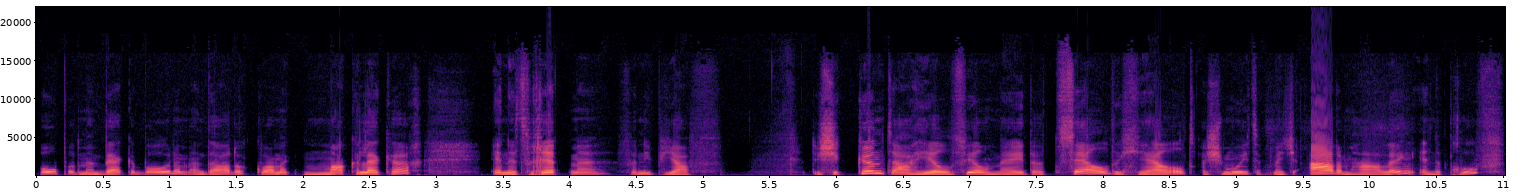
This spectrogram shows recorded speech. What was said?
opent mijn bekkenbodem en daardoor kwam ik makkelijker in het ritme van die piaf. Dus je kunt daar heel veel mee. Datzelfde geldt als je moeite hebt met je ademhaling in de proef.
